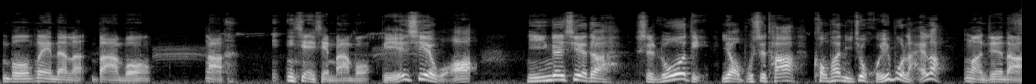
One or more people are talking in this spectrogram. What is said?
不会的了，巴布。啊，谢谢巴布。别谢我，你应该谢的是罗迪，要不是他，恐怕你就回不来了。我知道。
